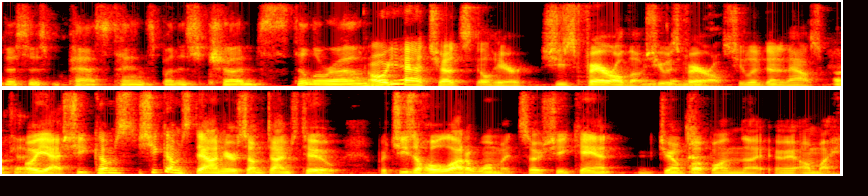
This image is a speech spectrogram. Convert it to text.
this is past tense, but is Chud still around? oh yeah chud's still here she's feral though Thank she was goodness. feral she lived in the house okay. oh yeah she comes she comes down here sometimes too but she's a whole lot of woman so she can't jump up on the on my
